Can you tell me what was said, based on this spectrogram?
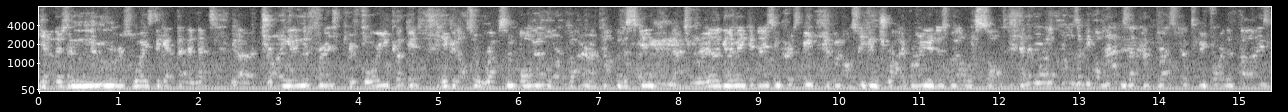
Yeah, there's numerous ways to get that, and that's uh, drying it in the fridge before you cook it. You can also rub some oil or butter on top of the skin. That's really to make it nice and crispy. But also, you can dry brine it as well with salt. And then one of the problems that people have is that have breast hooks before the thighs.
